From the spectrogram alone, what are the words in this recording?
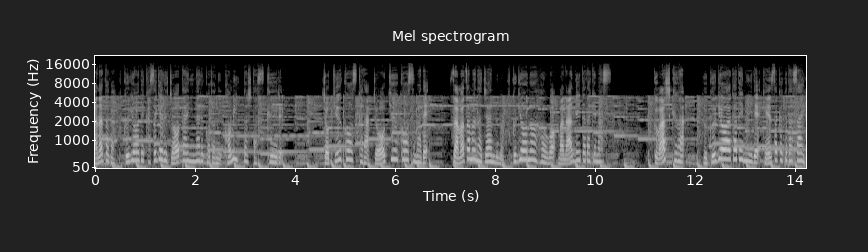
あなたが副業で稼げる状態になることにコミットしたスクール初級コースから上級コースまでさまざまなジャンルの副業ノウハウを学んでいただけます詳しくは副業アカデミーで検索ください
